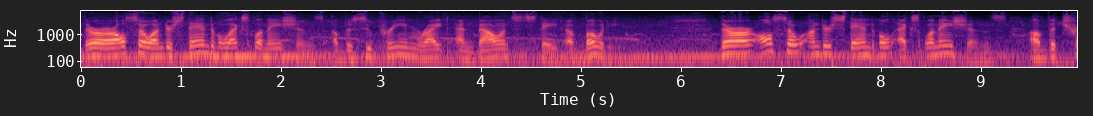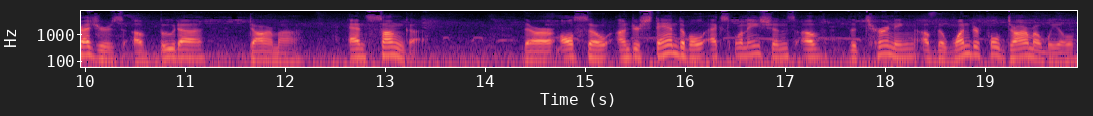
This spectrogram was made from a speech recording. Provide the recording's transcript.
There are also understandable explanations of the supreme right and balanced state of Bodhi. There are also understandable explanations of the treasures of Buddha, Dharma, and Sangha. There are also understandable explanations of the turning of the wonderful Dharma wheel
